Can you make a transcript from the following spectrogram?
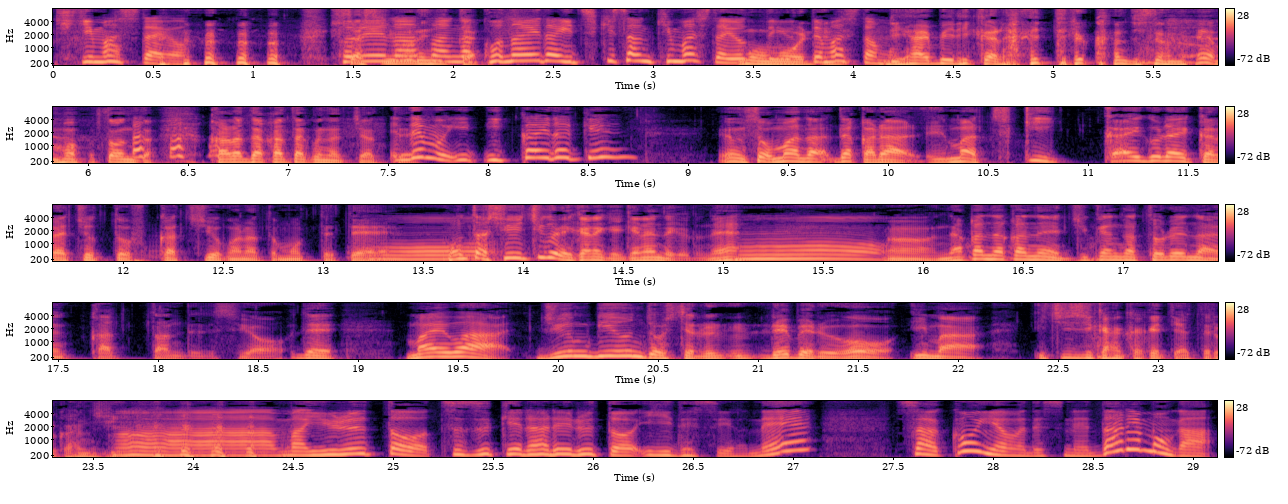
聞きましたよ。トレーナーさんがこの間市木さん来ましたよって言ってましたもん。リハビリから入ってる感じのね もうほとんど体硬くなっちゃってでもい一回だけ？うんそうまだだからまあ月1回ぐらいからちょっと復活しようかなと思ってて本当は週1ぐらい行かなきゃいけないんだけどね、うん、なかなかね時間が取れなかったんでですよで前は準備運動してるレベルを今1時間かけてやってる感じあーまあゆるっと続けられるといいですよね。さあ今夜はですね誰もが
